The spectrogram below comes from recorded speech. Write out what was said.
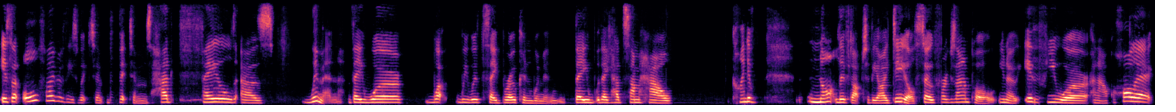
is that all five of these victim, victims had failed as women. They were what we would say broken women. They they had somehow kind of not lived up to the ideal. So, for example, you know, if you were an alcoholic,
